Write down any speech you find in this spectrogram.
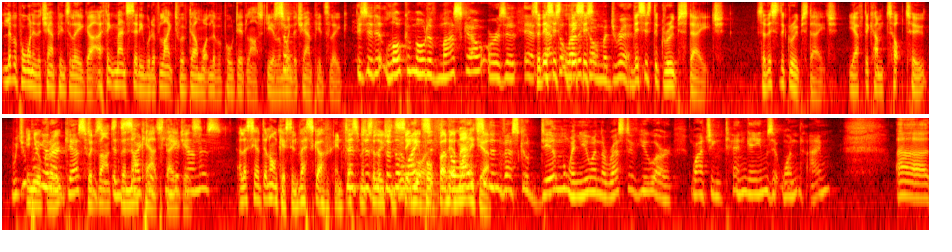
Liverpool winning the Champions League. I think Man City would have liked to have done what Liverpool did last year and so win the Champions League. Is it at Lokomotiv Moscow or is it at so this Atletico is, this is, Madrid? This is the group stage. So this is the group stage. You have to come top two you in your group to advance to the knockout stages. Alessio de Longis, Invesco Investment does, Solutions does, Senior lights, Portfolio do the Manager. Lights at Invesco dim when you and the rest of you are watching ten games at one time? Uh,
